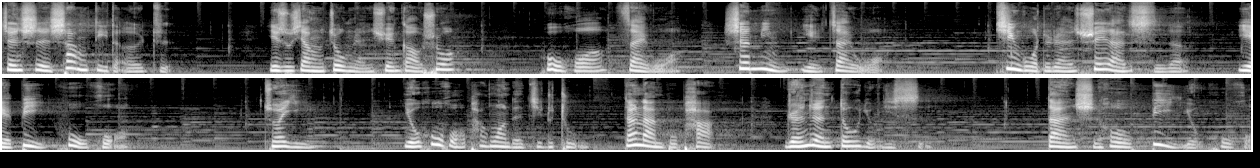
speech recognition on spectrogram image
真是上帝的儿子。耶稣向众人宣告说：“复活在我。”生命也在我，信我的人虽然死了，也必复活。所以，有复活盼望的基督徒当然不怕，人人都有一死，但死后必有复活。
